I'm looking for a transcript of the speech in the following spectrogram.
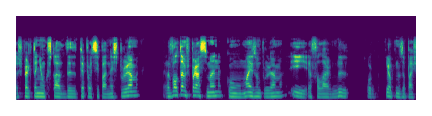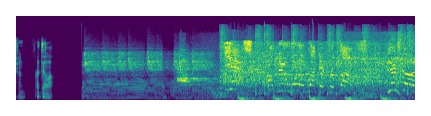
Espero que tenham gostado de ter participado neste programa Voltamos para a semana com mais um programa e a falar de porque é o que nos apaixona. Até lá. Yes! A new world record for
